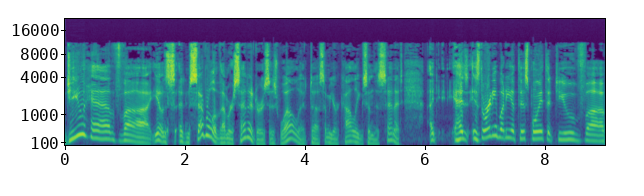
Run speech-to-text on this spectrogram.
Do you have, uh, you know, several of them are senators as well, at uh, some of your colleagues in the Senate. Uh, has, is there anybody at this point that you've uh,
